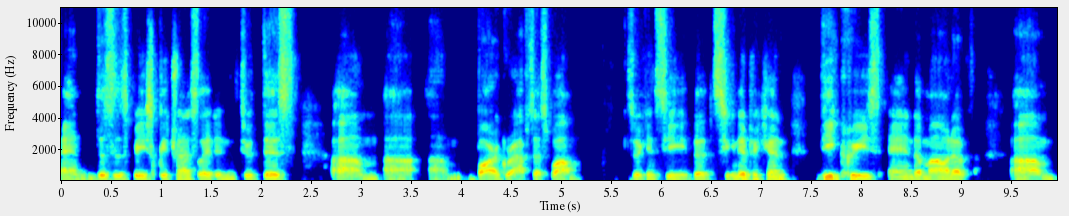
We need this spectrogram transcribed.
And this is basically translated into this um, uh, um, bar graphs as well. So you can see the significant decrease in the amount of um,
